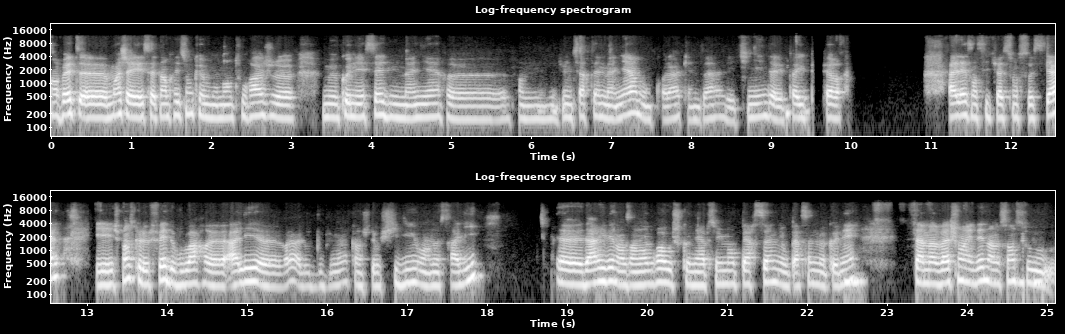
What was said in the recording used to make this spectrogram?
en fait, euh, moi, j'avais cette impression que mon entourage euh, me connaissait d'une manière, euh, d'une certaine manière. Donc voilà, Kenza, elle est timide, elle n'est pas hyper à l'aise en situation sociale. Et je pense que le fait de vouloir aller voilà, à l'autre bout du monde, quand j'étais au Chili ou en Australie, d'arriver dans un endroit où je connais absolument personne et où personne ne me connaît, mmh ça m'a vachement aidé dans le sens où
